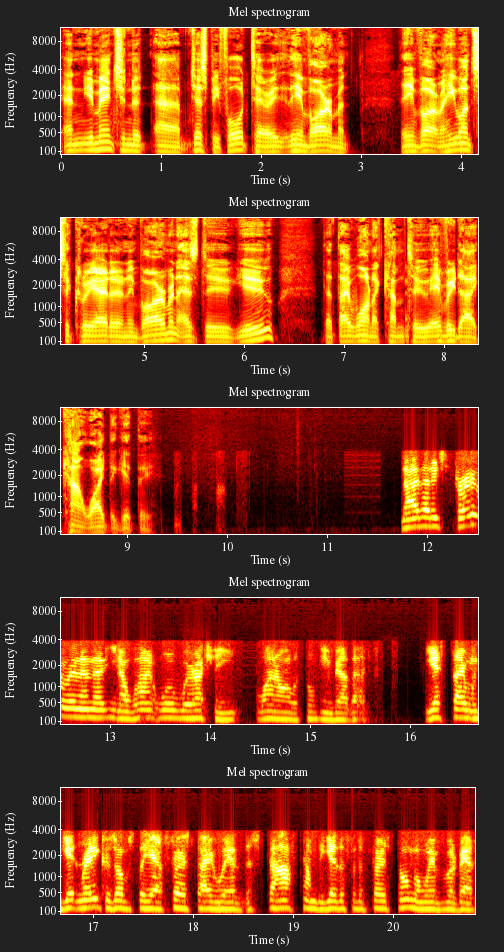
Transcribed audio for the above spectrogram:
And you mentioned it uh, just before, Terry, the environment. The environment. He wants to create an environment, as do you, that they want to come to every day. Can't wait to get there. No, that is true. And then, uh, you know, we're actually, one I were talking about that yesterday when getting ready, because obviously our first day we have the staff come together for the first time, and we've got about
